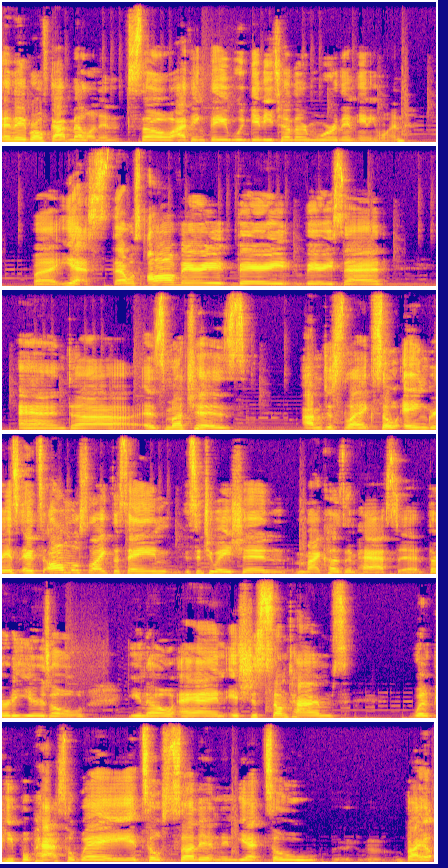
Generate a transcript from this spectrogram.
and they both got melanin, so I think they would get each other more than anyone. But yes, that was all very, very, very sad. And uh, as much as I'm just like so angry, it's, it's almost like the same situation my cousin passed at 30 years old, you know, and it's just sometimes when people pass away, it's so sudden and yet so by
